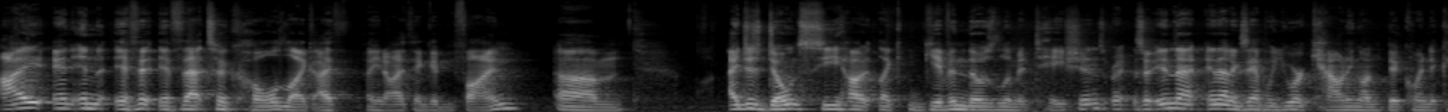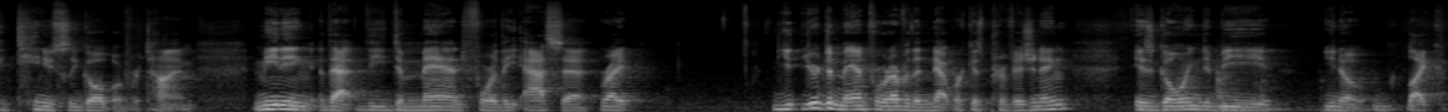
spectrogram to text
I and, and if it, if that took hold, like I you know I think it'd be fine. Um, I just don't see how like given those limitations. Right? So in that in that example, you are counting on Bitcoin to continuously go up over time, meaning that the demand for the asset, right? Your demand for whatever the network is provisioning is going to be, you know, like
